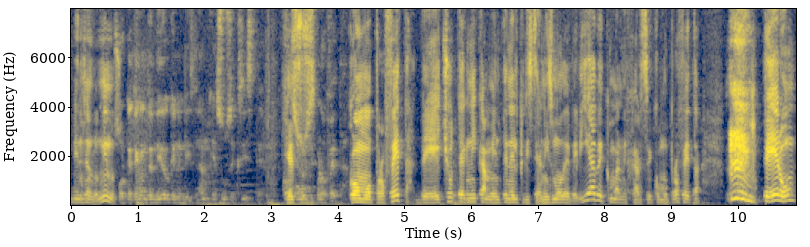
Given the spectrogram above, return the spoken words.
vienen siendo los mismos. Porque tengo entendido que en el Islam Jesús existe. Como Jesús- un profeta. como profeta. De hecho, técnicamente en el cristianismo debería de manejarse como profeta, pero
